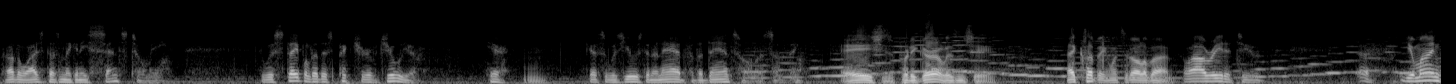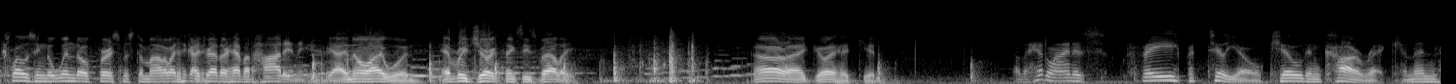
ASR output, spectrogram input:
But otherwise, it doesn't make any sense to me. It was stapled to this picture of Julia. Here. Hmm. Guess it was used in an ad for the dance hall or something. Hey, she's a pretty girl, isn't she? That clipping, what's it all about? Well, I'll read it to you. Uh, you mind closing the window first, Mr. Marlowe? I think I'd rather have it hot in here. Yeah, I know I would. Every jerk thinks he's Valley. All right, go ahead, kid. Now, the headline is Faye Patilio killed in car wreck, and then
